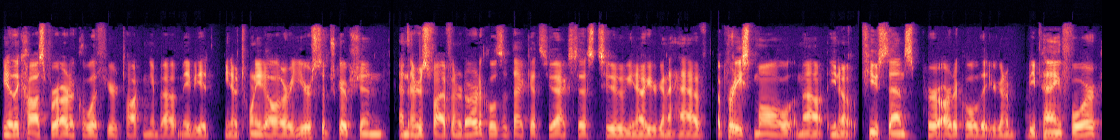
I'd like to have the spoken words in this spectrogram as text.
you know, the cost per article, if you're talking about maybe a, you know, $20 a year subscription and there's 500 articles that that gets you access to, you know, you're going to have have a pretty small amount, you know, a few cents per article that you're going to be paying for.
